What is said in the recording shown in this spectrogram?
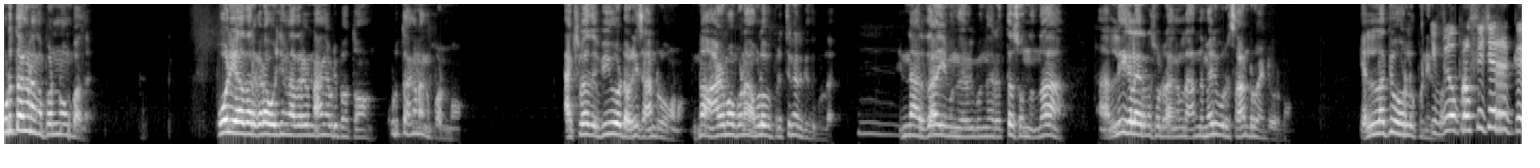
கொடுத்தாங்க நாங்கள் பண்ணோம்பாங்க. போலி ஆதார் கார்டா ஒரிஜினல் ஆதார் கார்டு நாங்கள் எப்படி பார்த்தோம்? கொடுத்தாங்க நாங்கள் பண்ணோம். ஆக்சுவலாக அது விவோட்ட வரையும் சான்று வாங்கணும். இன்னும் ஆழமாக போனால் அவ்வளோ பிரச்சனை இருக்குது இதுக்குள்ள. ம். இன்னார் தான் இவங்க இவங்க ரத்த சொந்தம் தான் லீகலாக சொல்கிறாங்கல்ல அந்த மாதிரி ஒரு சான்று வாங்கிட்டு வரணும். எல்லாத்தையும் ஓவர்லுக் பண்ணிருப்பாங்க. இவ்ளோ ப்ரொசீஜர் இருக்கு.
